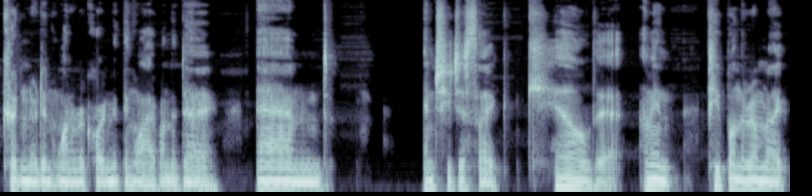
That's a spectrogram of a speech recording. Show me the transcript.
couldn't or didn't want to record anything live on the day. And and she just like killed it. I mean, people in the room were like,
